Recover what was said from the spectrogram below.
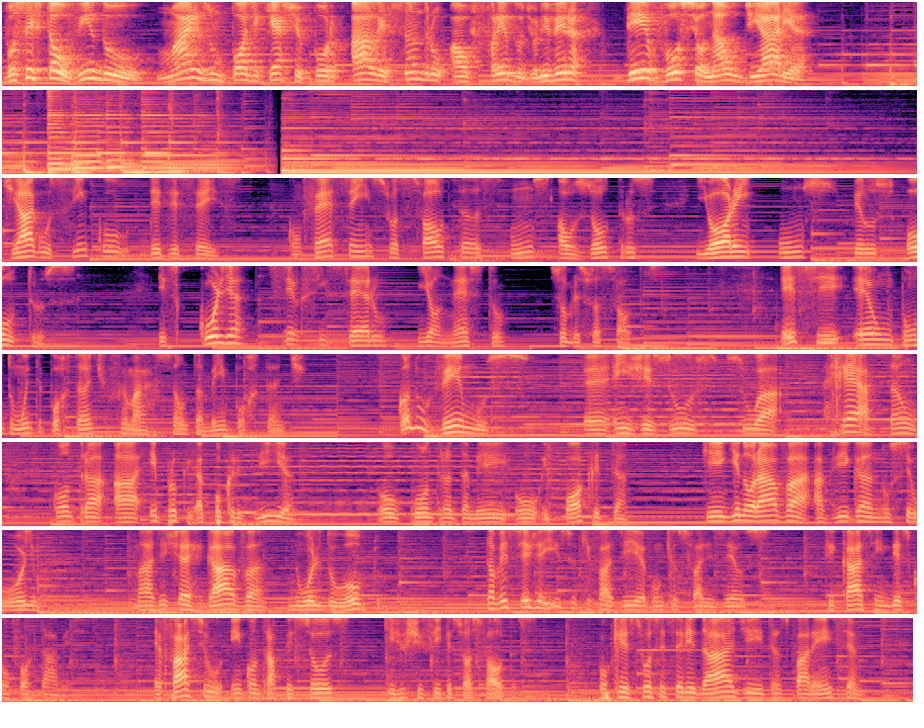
Você está ouvindo mais um podcast por Alessandro Alfredo de Oliveira, Devocional Diária. Tiago 5,16 Confessem suas faltas uns aos outros e orem uns pelos outros. Escolha ser sincero e honesto sobre suas faltas. Esse é um ponto muito importante, foi uma ação também importante. Quando vemos é, em Jesus sua reação contra a hipocrisia ou contra também o hipócrita que ignorava a viga no seu olho, mas enxergava no olho do outro. Talvez seja isso que fazia com que os fariseus ficassem desconfortáveis. É fácil encontrar pessoas que justifiquem suas faltas, porque sua sinceridade e transparência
